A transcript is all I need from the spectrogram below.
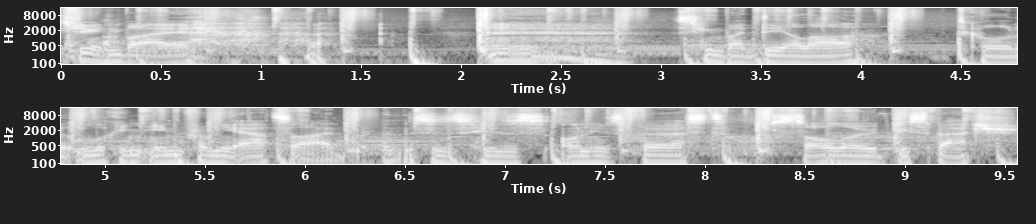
Tune by tune by DLR. It's called "Looking In From the Outside," and this is his on his first solo Dispatch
